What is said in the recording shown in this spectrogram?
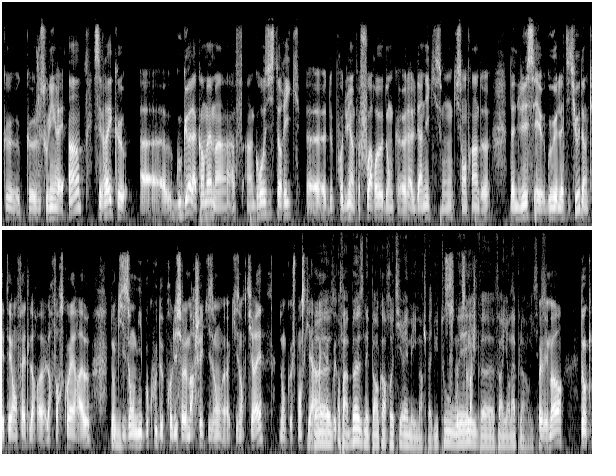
que, que je soulignerai. Un, c'est vrai que euh, Google a quand même un, un gros historique euh, de produits un peu foireux. Donc euh, là, le dernier qui sont, qui sont en train d'annuler, c'est Google Latitude, hein, qui était en fait leur, leur Foursquare à eux. Donc mm. ils ont mis beaucoup de produits sur le marché qu'ils ont, qu'ils ont retirés. Donc je pense qu'il y a, un, Enfin, Buzz n'est pas encore retiré, mais il marche pas du tout. Wave, enfin il y en a plein, oui. Wave est mort. Donc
